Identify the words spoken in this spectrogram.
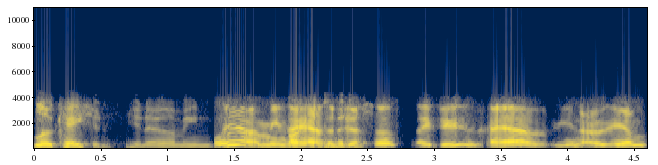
location. You know, I mean, Well, yeah, I mean they have the distance. They do have, you know, him,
